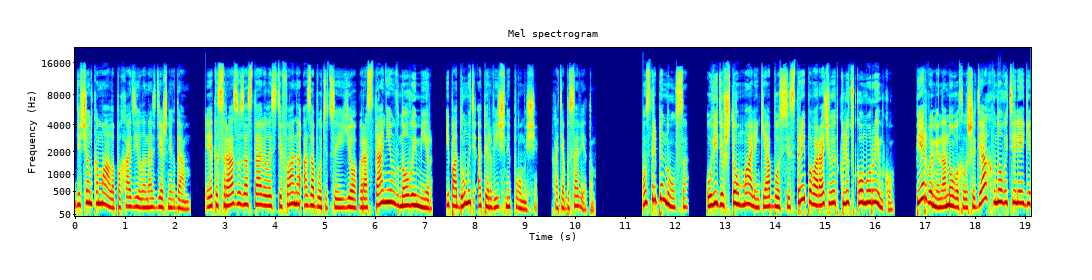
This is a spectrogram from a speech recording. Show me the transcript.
Девчонка мало походила на здешних дам, и это сразу заставило Стефана озаботиться ее вырастанием в новый мир и подумать о первичной помощи, хотя бы советом. Он встрепенулся, увидев, что маленький обоз сестры поворачивает к людскому рынку. Первыми на новых лошадях в новой телеге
